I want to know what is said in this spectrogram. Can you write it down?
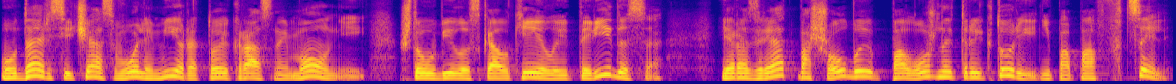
Ударь сейчас воля мира той красной молнией, что убила Скалкейла и Теридеса, и разряд пошел бы по ложной траектории, не попав в цель.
